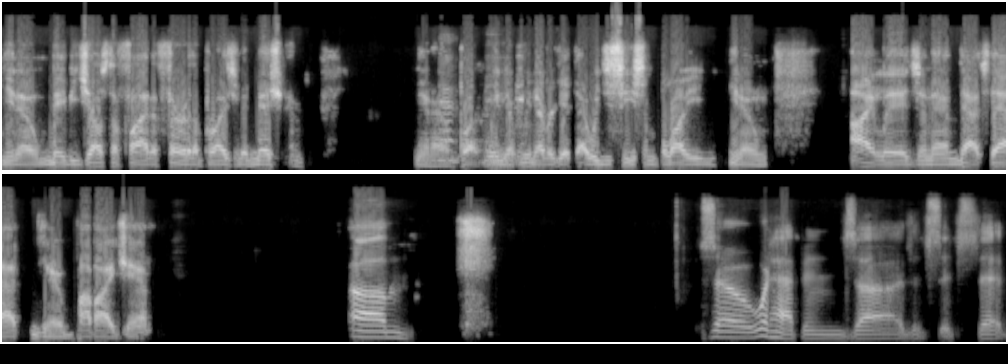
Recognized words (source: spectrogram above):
you know, maybe justified a third of the price of admission. You know, Yeah, but we never we never get that. We just see some bloody, you know, eyelids, and then that's that. You know, bye bye, Jim. Um. So what happens? Uh, it's it's that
